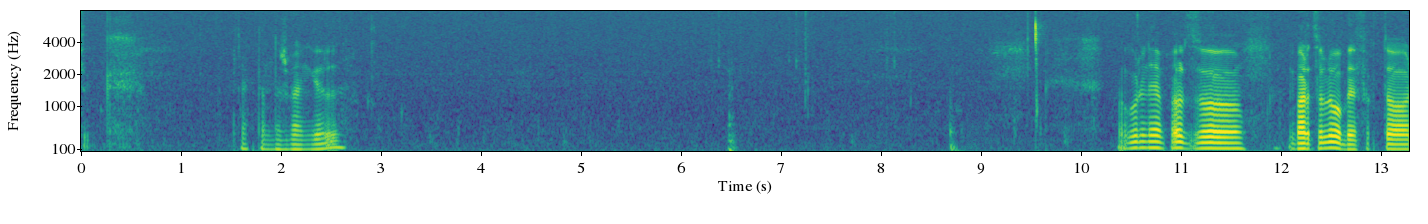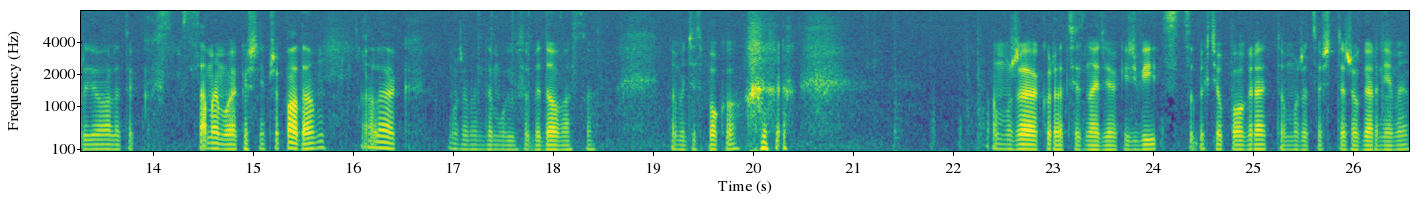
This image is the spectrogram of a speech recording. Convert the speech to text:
cyk. Jak tam nasz węgiel? Ogólnie bardzo, bardzo lubię Factorio, ale tak samemu jakoś nie przepadam, ale jak może będę mówił sobie do was, to, to będzie spoko. A może akurat się znajdzie jakiś widz, co by chciał pograć, to może coś też ogarniemy.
